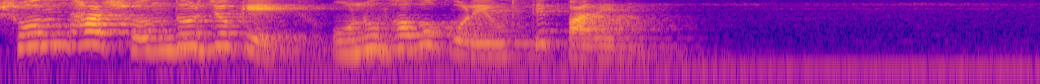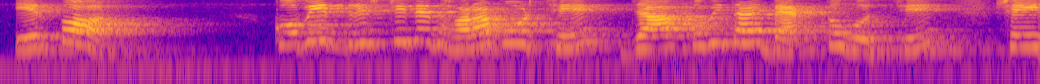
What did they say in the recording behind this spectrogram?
সন্ধ্যার সৌন্দর্যকে অনুভবও করে উঠতে পারেনি। এরপর কবির দৃষ্টিতে ধরা পড়ছে যা কবিতায় ব্যক্ত হচ্ছে। সেই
